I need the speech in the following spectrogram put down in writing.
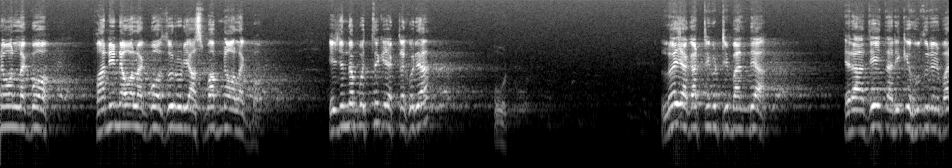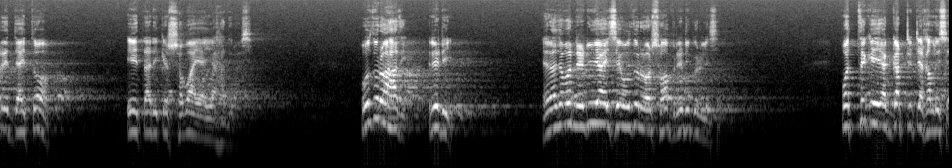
নেওয়ার লাগবো, পানি নেওয়া লাগবো, জরুরি আসবাব নেওয়া লাগবো। এই জন্য প্রত্যেকে একটা করিয়া উঠ। লইয়া গাঠি গুঠি বান্ধিয়া, এরা যেই তারিখে হুজুরের বাড়ির যাইত, এই তারিখে সবাই আইয়া হাজির হয়েছে হুজুরও হাজির, রেডি। এরা যেমন রেডি আইছে হুজুরও সব রেডি করে লিছে প্রত্যেকে এক গাঠটি টেকা লইছে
